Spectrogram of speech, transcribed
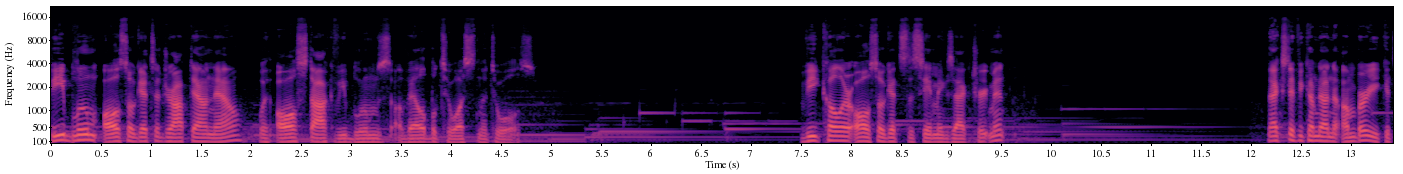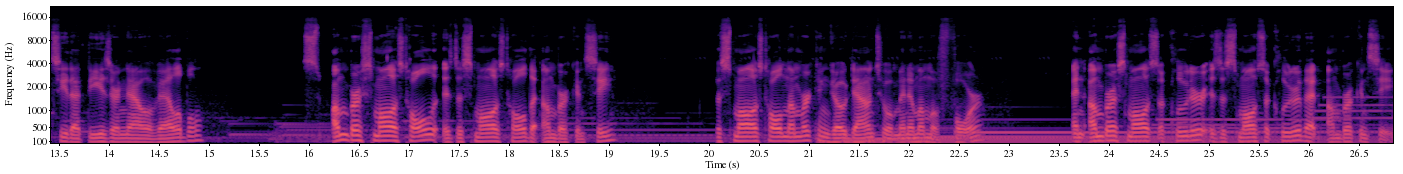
VBloom also gets a drop down now, with all stock VBlooms available to us in the tools. VColor also gets the same exact treatment. Next, if you come down to Umbra, you can see that these are now available. Umbra smallest hole is the smallest hole that Umbra can see. The smallest hole number can go down to a minimum of 4. And Umbra smallest occluder is the smallest occluder that Umbra can see.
